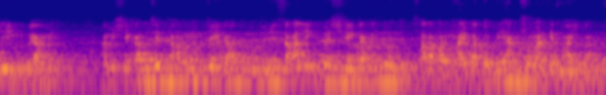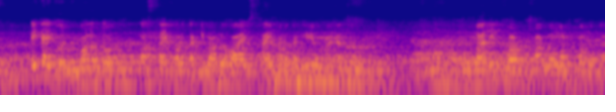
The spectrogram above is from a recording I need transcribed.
লিখবে, আমি আমি শেখাচ্ছি কারণ হচ্ছে এটা। তুমি যা লিখবে সেইটা কিন্তু সারাবার ভাইবা ধরবে একশো মার্কের ভাইবা। এটাই ধরবে, বলো তো অস্থায়ী ক্ষরতা কীভাবে হয় স্থায়ী ক্ষরতা কীভাবে হয়? আচ্ছা। পানির সর্বমোট ক্ষমতা।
